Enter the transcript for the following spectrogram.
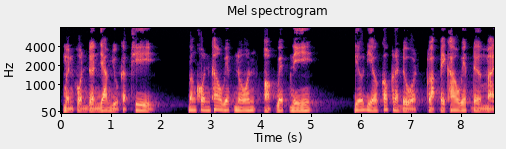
เหมือนคนเดินย่ำอยู่กับที่ บางคนเข้าเว็บโน้นออกเว็บนี้ เดี๋ยวเดี๋ยวก็กระโดดกลับไปเข้าเว็บเดิมใหม่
